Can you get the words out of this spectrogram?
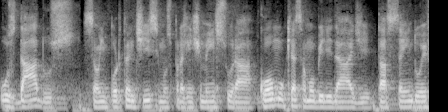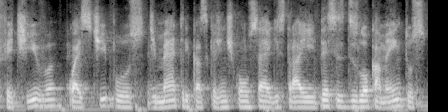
Os dados são importantíssimos para a gente mensurar como que essa mobilidade está sendo efetiva, quais tipos de métricas que a gente consegue extrair desses deslocamentos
